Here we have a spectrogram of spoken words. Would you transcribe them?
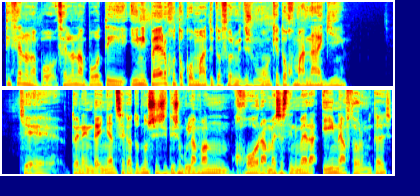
τι θέλω να πω; Θέλω να πω ότι είναι υπέροχο το κομμάτι του αυθορμητισμού και το έχουμε ανάγκη. Και το 99% των συζητήσεων που λαμβάνουν χώρα μέσα στην ημέρα είναι αυθόρμητες.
